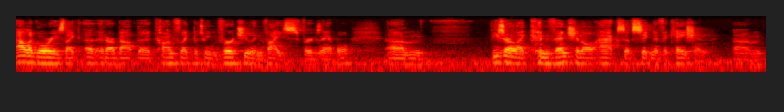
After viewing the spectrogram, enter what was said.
allegories like uh, that are about the conflict between virtue and vice, for example. Um, these are like conventional acts of signification. Um,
